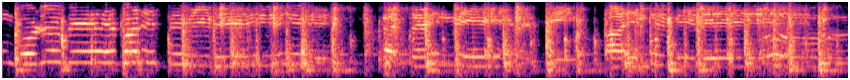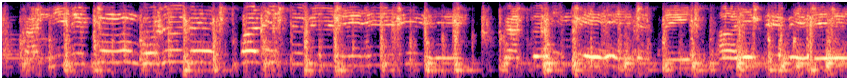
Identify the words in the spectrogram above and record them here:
பறக்கும் பொழுதே படித்து விடு. கத்தரின் வேதத்தை அறிந்து விடு. கண்ணிருக்கும் பொழுதே படித்து விடு. கத்தரின் வேதத்தை அறிந்து விடு.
